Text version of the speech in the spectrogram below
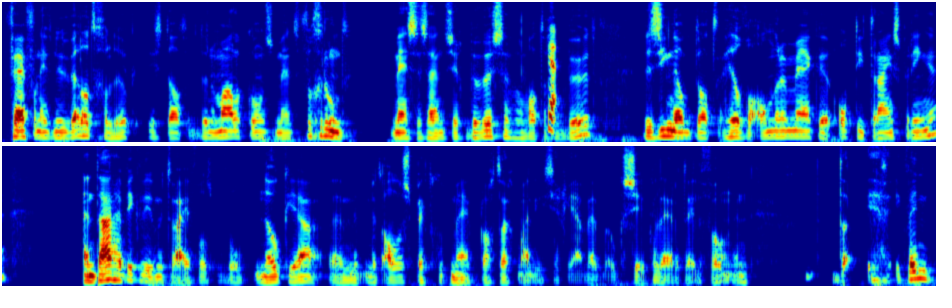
Fairphone heeft nu wel het geluk, is dat de normale consument vergroent. Mensen zijn zich bewuster van wat er Ja. gebeurt. We zien ook dat heel veel andere merken op die trein springen. En daar heb ik weer mijn twijfels. Bijvoorbeeld Nokia, eh, met, met alle respect, goed merk, prachtig. Maar die zeggen, ja, we hebben ook een circulaire telefoon. En dat, ik weet niet,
